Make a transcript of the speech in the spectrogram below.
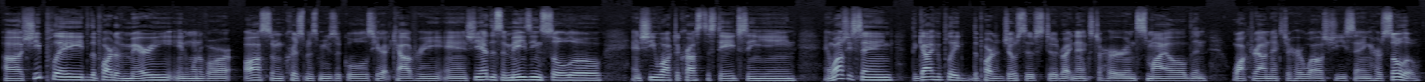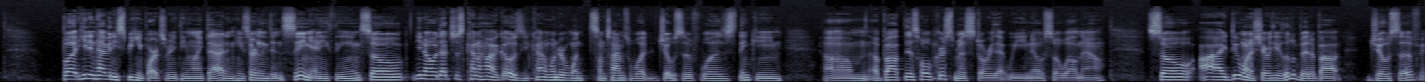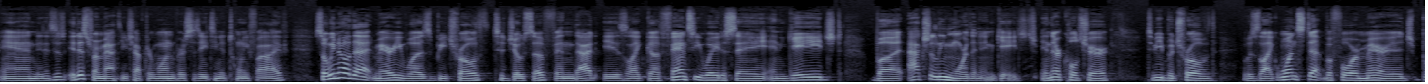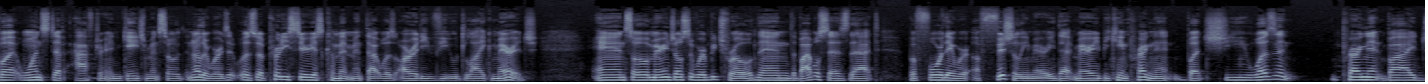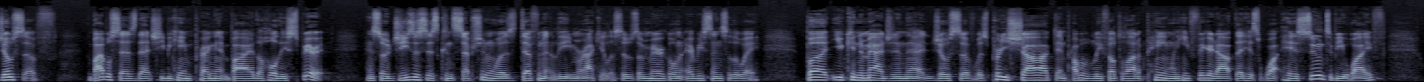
uh, she played the part of Mary in one of our awesome Christmas musicals here at Calvary, and she had this amazing solo, and she walked across the stage singing, and while she sang, the guy who played the part of Joseph stood right next to her and smiled and walked around next to her while she sang her solo. But he didn't have any speaking parts or anything like that, and he certainly didn't sing anything. So, you know, that's just kind of how it goes. You kind of wonder when, sometimes what Joseph was thinking um, about this whole Christmas story that we know so well now. So, I do want to share with you a little bit about Joseph, and it is, it is from Matthew chapter 1, verses 18 to 25. So we know that Mary was betrothed to Joseph, and that is like a fancy way to say engaged, but actually more than engaged. In their culture, to be betrothed was like one step before marriage, but one step after engagement. So, in other words, it was a pretty serious commitment that was already viewed like marriage. And so Mary and Joseph were betrothed, and the Bible says that before they were officially married that Mary became pregnant, but she wasn't pregnant by Joseph. The Bible says that she became pregnant by the Holy Spirit. And so Jesus' conception was definitely miraculous. It was a miracle in every sense of the way. But you can imagine that Joseph was pretty shocked and probably felt a lot of pain when he figured out that his his soon to be wife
